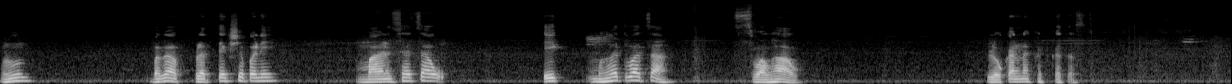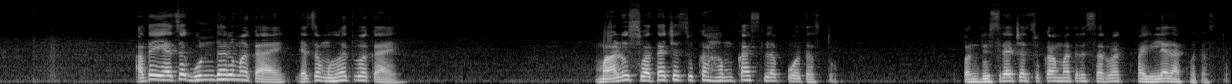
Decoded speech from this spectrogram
म्हणून बघा प्रत्यक्षपणे माणसाचा एक महत्त्वाचा स्वभाव लोकांना खटकत असतो. आता याचं गुणधर्म काय? याचं महत्त्व काय? माणूस स्वतःच्या चुका हमखास लपवत असतो पण दुसऱ्याच्या चुका मात्र सर्वात पहिल्या दाखवत असतो.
